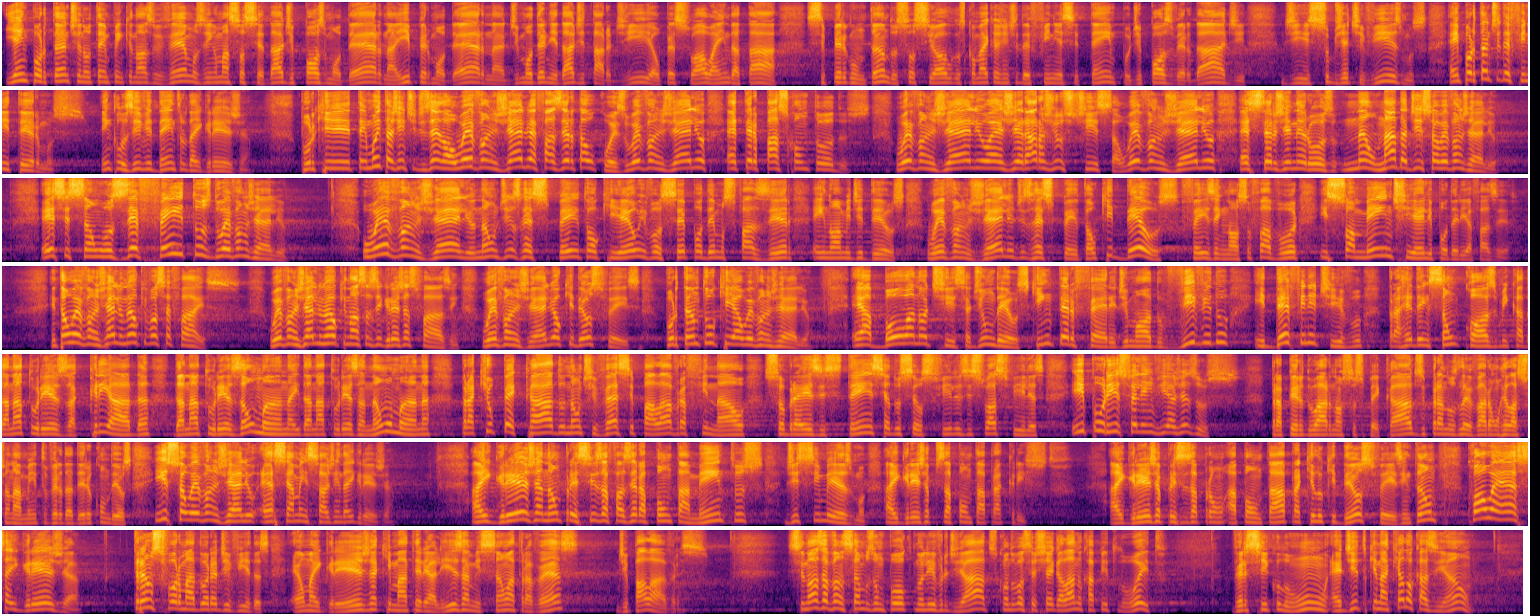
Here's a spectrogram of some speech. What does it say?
E é importante no tempo em que nós vivemos, em uma sociedade pós-moderna, hipermoderna, de modernidade tardia, o pessoal ainda está se perguntando, os sociólogos, como é que a gente define esse tempo de pós-verdade, de subjetivismos. É importante definir termos. Inclusive dentro da igreja. Porque tem muita gente dizendo, ó, o evangelho é fazer tal coisa, o evangelho é ter paz com todos, o evangelho é gerar justiça, o evangelho é ser generoso. Não, nada disso é o evangelho. Esses são os efeitos do evangelho. O Evangelho não diz respeito ao que eu e você podemos fazer em nome de Deus. O Evangelho diz respeito ao que Deus fez em nosso favor e somente Ele poderia fazer. Então o Evangelho não é o que você faz. O Evangelho não é o que nossas igrejas fazem, o Evangelho é o que Deus fez. Portanto, o que é o Evangelho? É a boa notícia de um Deus que interfere de modo vívido e definitivo para a redenção cósmica da natureza criada, da natureza humana e da natureza não humana, para que o pecado não tivesse palavra final sobre a existência dos seus filhos e suas filhas. E por isso ele envia Jesus para perdoar nossos pecados e para nos levar a um relacionamento verdadeiro com Deus. Isso é o Evangelho, essa é a mensagem da igreja. A igreja não precisa fazer apontamentos de si mesmo, a igreja precisa apontar para Cristo. A igreja precisa apontar para aquilo que Deus fez. Então, qual é essa igreja transformadora de vidas? É uma igreja que materializa a missão através de palavras. Se nós avançamos um pouco no livro de Atos, quando você chega lá no capítulo 8, versículo 1, é dito que naquela ocasião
